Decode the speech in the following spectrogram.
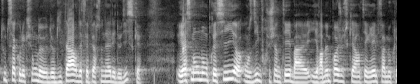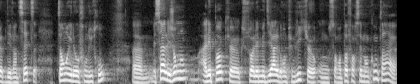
toute sa collection de, guitares, d'effets personnels et de disques. Et à ce moment précis, on se dit que Frusciante, bah, ira même pas jusqu'à intégrer le fameux club des 27, tant il est au fond du trou. Euh, mais ça, les gens, à l'époque, euh, que ce soit les médias, le grand public, euh, on ne s'en rend pas forcément compte. Hein.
